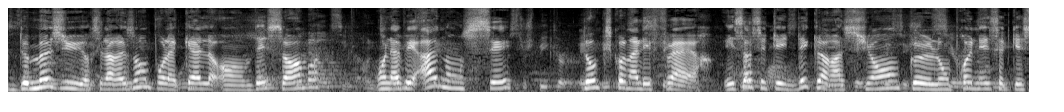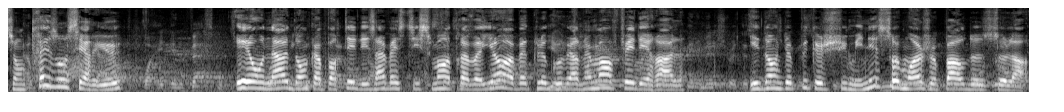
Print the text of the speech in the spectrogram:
de mesures. C'est la raison pour laquelle, en décembre, on avait annoncé donc ce qu'on allait faire. Et ça, c'était une déclaration que l'on prenait cette question très au sérieux. Et on a donc apporté des investissements en travaillant avec le gouvernement fédéral. Et donc, depuis que je suis ministre, moi, je parle de cela.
